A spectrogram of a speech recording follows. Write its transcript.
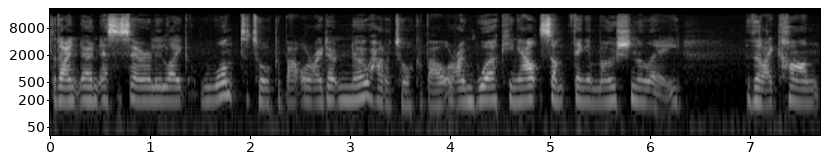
that I don't necessarily like want to talk about or I don't know how to talk about or I'm working out something emotionally that I can't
